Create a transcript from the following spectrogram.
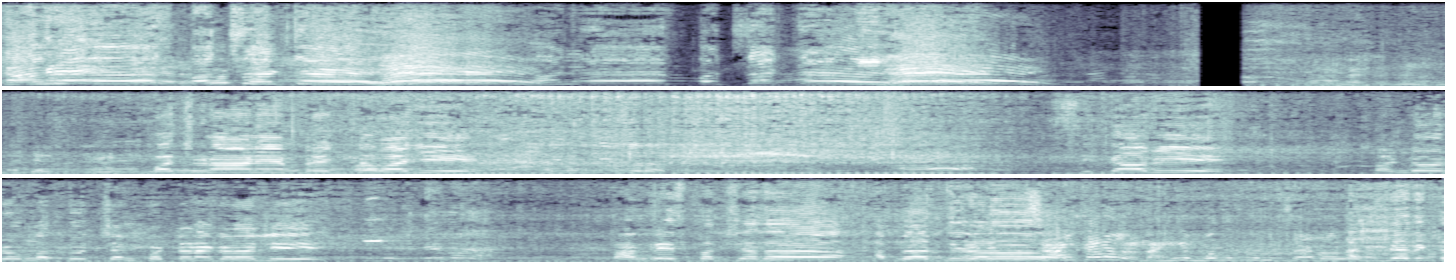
ಕಾಂಗ್ರೆಸ್ ಪಕ್ಷಕ್ಕೆ! ಉಪಚುನಾವಣೆ ಪ್ರಯುಕ್ತವಾಗಿ ಸಿಗ್ಗಾವಿ ಬಂಡೂರು ಮತ್ತು ಚನ್ನಪಟ್ಟಣಗಳಲ್ಲಿ ಕಾಂಗ್ರೆಸ್ ಪಕ್ಷದ ಅಭ್ಯರ್ಥಿಗಳು ಅತ್ಯಧಿಕ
